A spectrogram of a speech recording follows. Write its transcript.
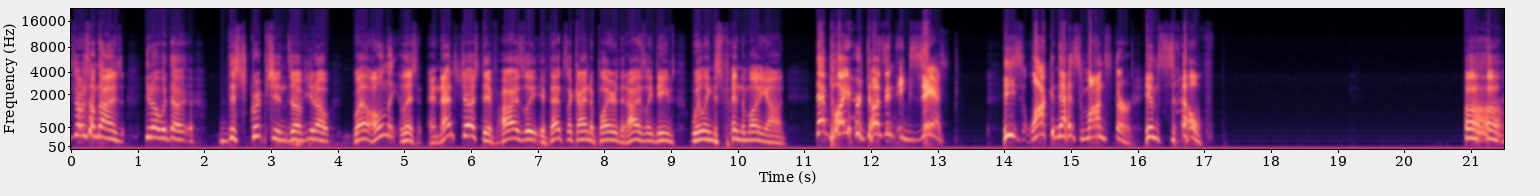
So sometimes, you know, with the descriptions of, you know, well, only, listen, and that's just if Heisley, if that's the kind of player that Heisley deems willing to spend the money on. That player doesn't exist. He's Loch Ness Monster himself. Uh,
